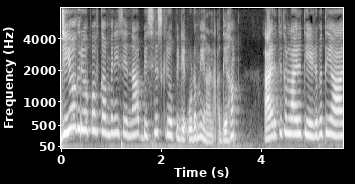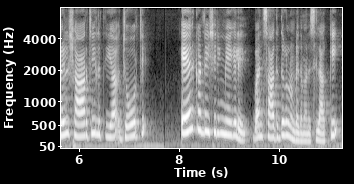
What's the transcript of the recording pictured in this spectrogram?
ജിയോ ഗ്രൂപ്പ് ഓഫ് കമ്പനീസ് എന്ന ബിസിനസ് ഗ്രൂപ്പിന്റെ ഉടമയാണ് അദ്ദേഹം. ആയിരത്തി തൊള്ളായിരത്തി എഴുപത്തി ആറിൽ ഷാർജയിലെത്തിയ ജോർജ് എയർ കണ്ടീഷനിംഗ് മേഖലയിൽ വൻ സാധ്യതകളുണ്ടെന്ന് മനസ്സിലാക്കി.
